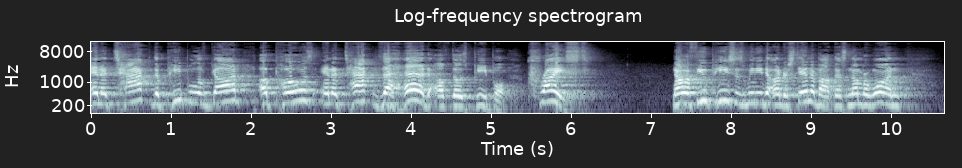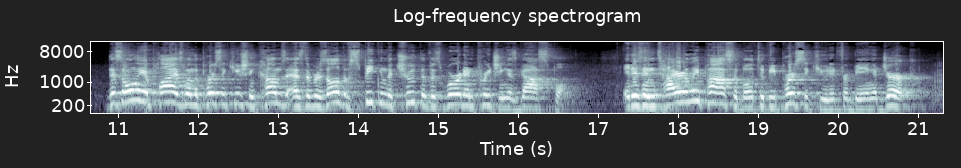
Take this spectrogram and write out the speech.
and attack the people of God oppose and attack the head of those people, Christ. Now, a few pieces we need to understand about this. Number one, this only applies when the persecution comes as the result of speaking the truth of his word and preaching his gospel. It is entirely possible to be persecuted for being a jerk.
